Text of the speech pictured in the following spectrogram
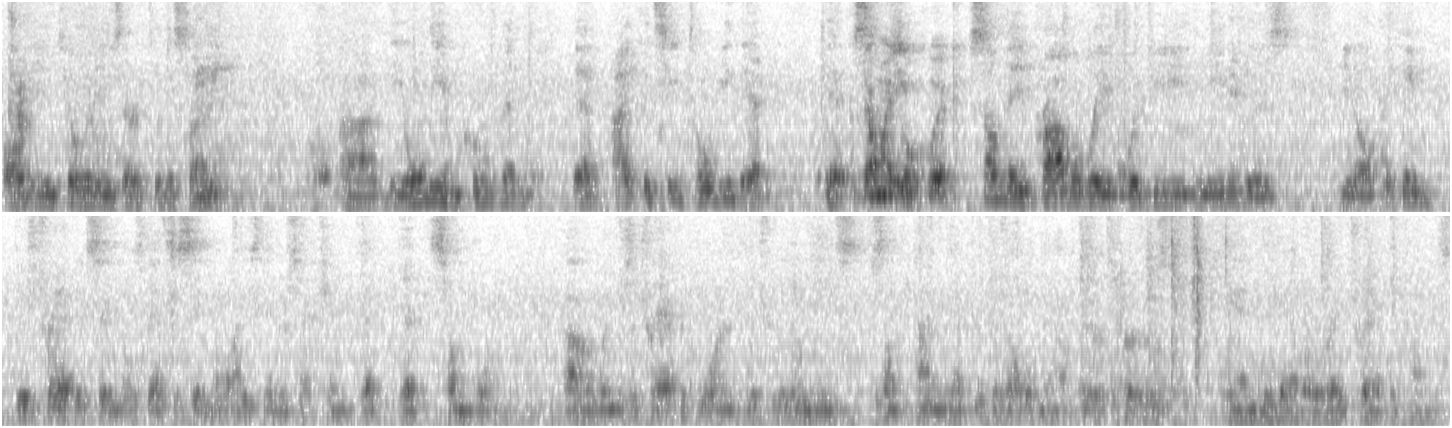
All the utilities are to the site. Uh, the only improvement that I could see, Toby, that, that That might go someday, quick. someday probably would be needed is, you know, I think there's traffic signals, that's a signalized intersection at, at some point. Uh, when there's a traffic warrant, which really means sometime after development out there occurs and you have the right traffic cones.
